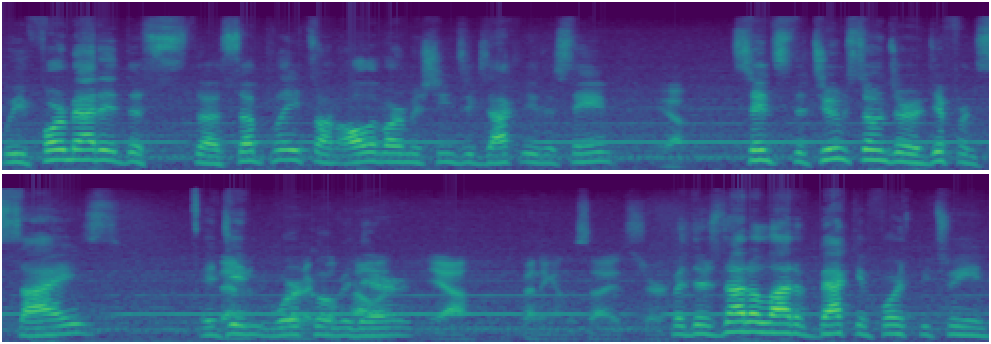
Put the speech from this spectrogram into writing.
we formatted the the subplates on all of our machines exactly the same. Yep. Since the tombstones are a different size, it didn't work over pellet. there. Yeah, depending on the size, sure. But there's not a lot of back and forth between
